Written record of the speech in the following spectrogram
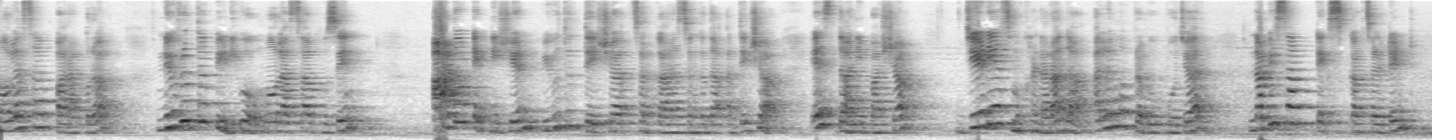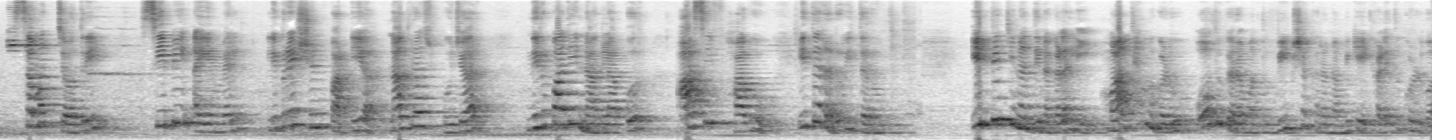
ಮೌಲಾಸಾಬ್ ಪಾರಾಪುರ ನಿವೃತ್ತ PDO Maulasab Hussain auto technician ವಿವಿಧೋದ್ದೇಶ ಸರ್ಕಾರ ಸಂಘದ ಅಧ್ಯಕ್ಷ ಎಸ್ ದಾನಿ ಪಾಷಾ, ಜೆಡಿಎಸ್ ಮುಖಂಡರಾದ Allamma Prabhu Pujar, Nabisab tax consultant Samath Chaudhary, CPIML liberation ಪಾರ್ಟಿಯ ನಾಗರಾಜ್ ಪೂಜಾರ್, ನಿರುಪಾದಿ ನಾಗ್ಲಾಪುರ್, ಆಸಿಫ್ ಹಾಗೂ ಇತರರು ಇದ್ದರು. ಇತ್ತೀಚಿನ ದಿನಗಳಲ್ಲಿ ಮಾಧ್ಯಮಗಳು ಓದುಗರ ಮತ್ತು ವೀಕ್ಷಕರ ನಂಬಿಕೆ ಕಳೆದುಕೊಳ್ಳುವ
